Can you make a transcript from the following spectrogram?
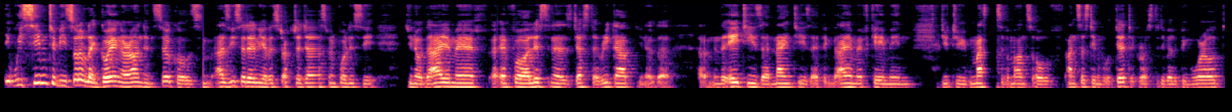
we seem to be sort of like going around in circles. As you said earlier, the structure adjustment policy, you know, the IMF, uh, and for our listeners, just a recap, you know, the um, in the 80s and 90s, I think the IMF came in due to massive amounts of unsustainable debt across the developing world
